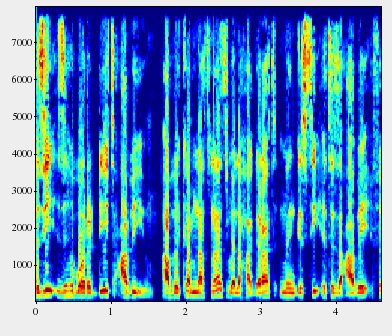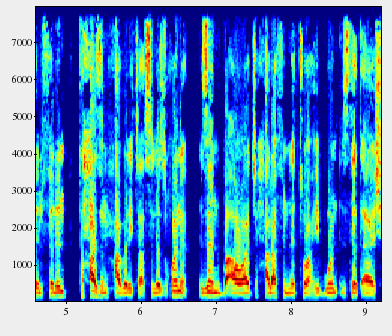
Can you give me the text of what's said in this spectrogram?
እዚ ዝህቦ ርድኢት ዓቢ እዩ። ኣብ ከም ናትና ዝበላ ሃገራት መንግስቲ እቲ ዝዓበየ ፍልፍልን ተሓዝን ሓበሬታ ስለ ዝኾነ፣ እዘን ብኣዋጅ ሓላፍነት ተዋሂብወን ዝተጣየሻ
